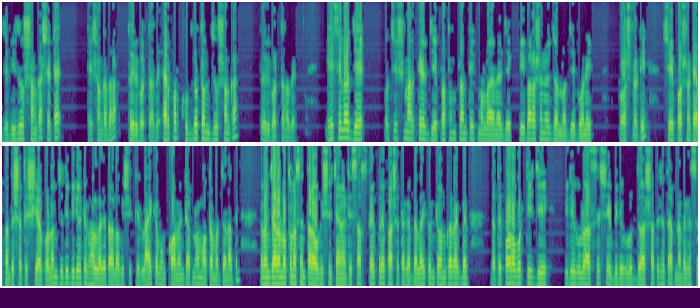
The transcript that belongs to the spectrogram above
যে বিজোড় সংখ্যা, সেটা এই সংখ্যা দ্বারা তৈরি করতে হবে। এরপর ক্ষুদ্রতম জোড় সংখ্যা তৈরি করতে হবে। এই ছিল যে পঁচিশ মার্কের যে প্রথম প্রান্তিক মূল্যায়নের যে প্রিপারেশনের জন্য যে গণিত প্রশ্নটি সেই প্রশ্নটি আপনাদের সাথে শেয়ার করলাম। যদি ভিডিওটি ভালো লাগে, তাহলে অবশ্যই একটি লাইক এবং কমেন্টে আপনার মতামত জানাবেন। এবং যারা নতুন আছেন, তারা অবশ্যই চ্যানেলটি সাবস্ক্রাইব করে পাশে থাকা বেল আইকনটি অন করে রাখবেন। যাতে পরবর্তী যে ভিডিওগুলো আছে, সেই ভিডিওগুলো দেওয়ার সাথে সাথে আপনাদের কাছে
